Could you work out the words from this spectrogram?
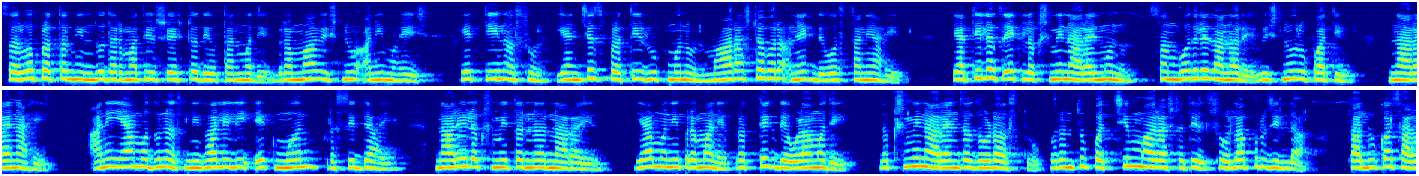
सर्वप्रथम हिंदू धर्मातील श्रेष्ठ देवतांमध्ये ब्रह्मा विष्णू आणि महेश हे तीन असून यांचेच प्रतिरूप म्हणून महाराष्ट्रभर अनेक देवस्थाने आहेत. यातीलच एक लक्ष्मीनारायण म्हणून संबोधले जाणारे विष्णू रूपातील नारायण आहे. आणि यामधूनच निघालेली एक मन प्रसिद्ध आहे. नारी लक्ष्मी तर नर नारायण. या म्हणीप्रमाणे प्रत्येक देवळामध्ये लक्ष्मीनारायणचा जोडा असतो. परंतु पश्चिम महाराष्ट्रातील सोलापूर जिल्हा तालुका सा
